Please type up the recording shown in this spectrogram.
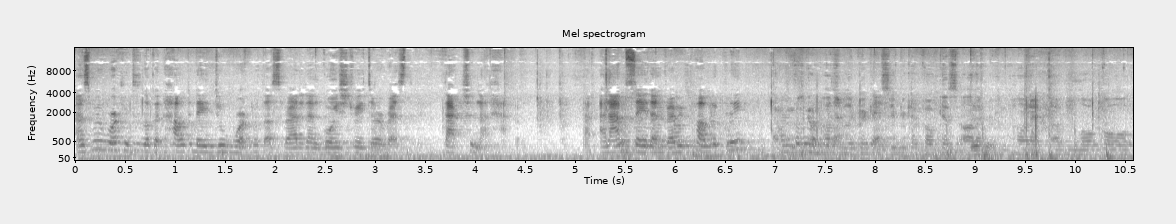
And so we're working to look at how do they do work with us rather than going straight to arrest. That should not happen. And I'm saying that very publicly. I'm just going to pause really quick and see if we can focus on a component of local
